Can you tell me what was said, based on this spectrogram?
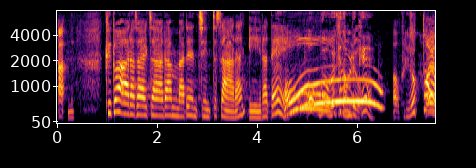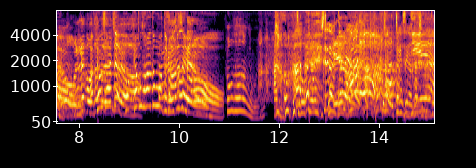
아, 네. 그거 알아 잘 자란 말은 진짜 사랑이라대. 어, 뭐야, 왜 이렇게 담백해? 어, 그래요? 어, 원래 아, 평소 할 때, 평소 하던 거대로 해주세요. 평소 하던 게 뭐지? 그거 있잖아요. 평소 어떻게 생각하시는지.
